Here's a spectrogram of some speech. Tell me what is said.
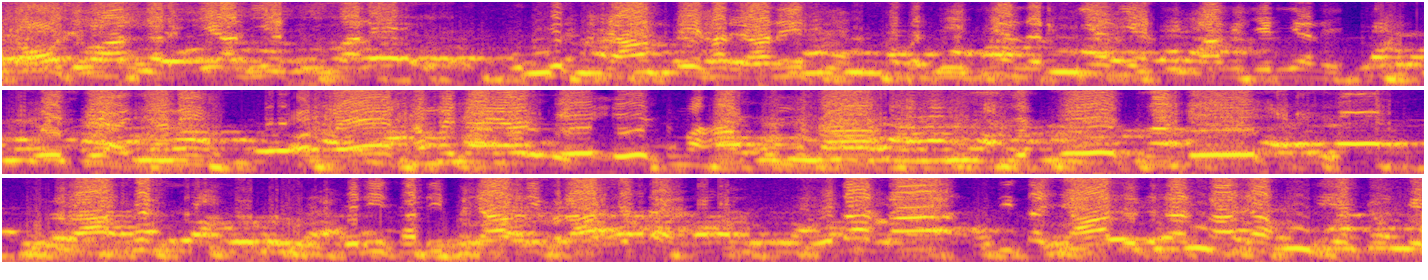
ਨੌਜਵਾਨ ਲੜਕੀਆਂ ਦੀਆਂ ਟੀਮਾਂ ਨੇ ਉੱਥੇ ਪੰਜਾਬ ਤੇ ਹਰਿਆਣੇ ਤੋਂ ਕਬੱਡੀ ਦੀਆਂ ਲੜਕੀਆਂ ਦੀਆਂ ਟੀਮਾਂ ਵੀ ਜਿਹੜੀਆਂ ਨੇ, ਉਹ ਇੱਥੇ ਆਈਆਂ ਨੇ। ਔਰ ਮੈਂ ਸਮਝ ਆਇਆ ਕਿ ਇਸ ਮਹਾਕੁੰਭ ਦਾ ਜਿੱਥੇ ਸਾਡੇ ਵਿਰਾਸਤ, ਜਿਹੜੀ ਸਾਡੀ ਪੰਜਾਬ ਦੀ ਵਿਰਾਸਤ ਹੈ, ਉਹਦਾ ਤਾਂ, ਉਹਦੀ ਤਾਂ ਯਾਦ ਇਹਦੇ ਨਾਲ ਤਾਜ਼ਾ ਹੁੰਦੀ ਹੈ ਕਿਉਂਕਿ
